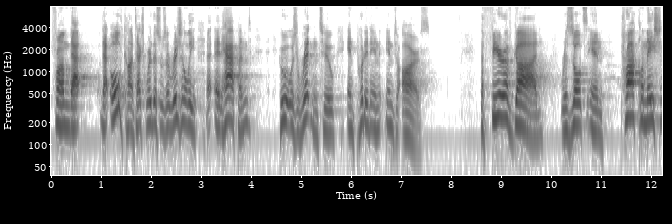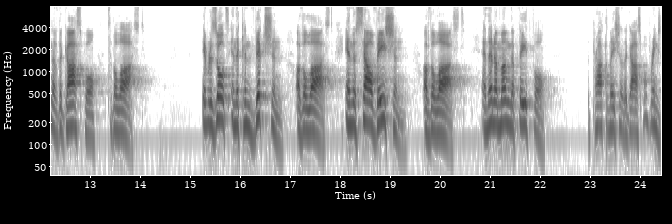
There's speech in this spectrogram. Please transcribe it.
from that, that old context where this was originally, uh, it happened, who it was written to, and put it in, into ours. The fear of God results in proclamation of the gospel to the lost. It results in the conviction of the lost and the salvation of the lost. And then among the faithful, the proclamation of the gospel brings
